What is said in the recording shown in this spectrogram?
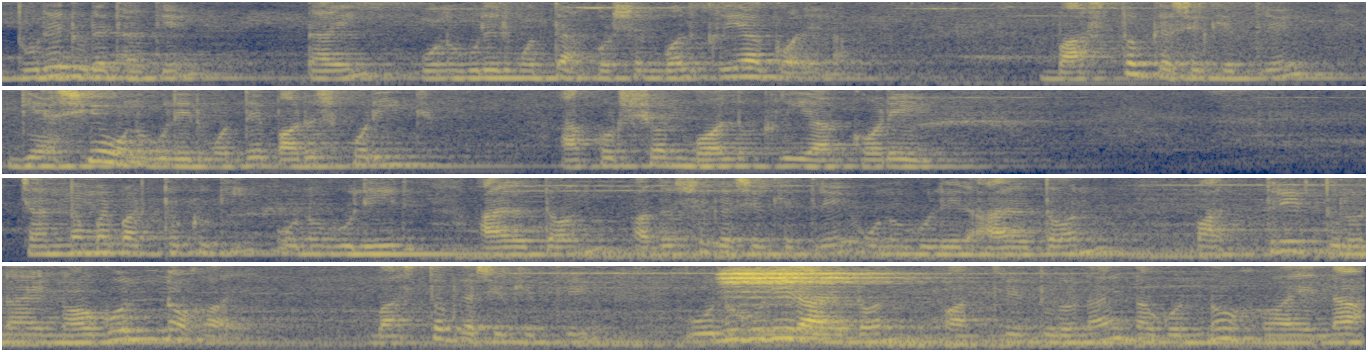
দূরে দূরে থাকে, তাই অণুগুলির মধ্যে আকর্ষণ বল ক্রিয়া করে না। বাস্তব গ্যাসের ক্ষেত্রে গ্যাসীয় অণুগুলির মধ্যে পারস্পরিক আকর্ষণ বল ক্রিয়া করে। চার নম্বর পার্থক্য কি? অণুগুলির আয়তন, আদর্শ গ্যাসের ক্ষেত্রে অণুগুলির আয়তন পাত্রের তুলনায় নগণ্য হয়। বাস্তব গ্যাসের ক্ষেত্রে অণুগুলির আয়তন পাত্রের তুলনায় নগণ্য হয় না।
